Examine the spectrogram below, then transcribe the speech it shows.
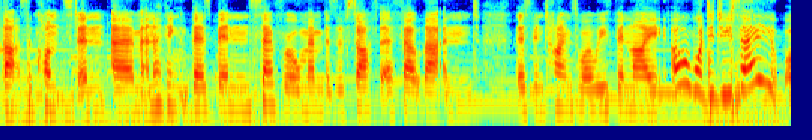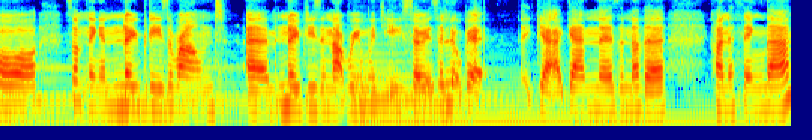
that's a constant. Um, and I think there's been several members of staff that have felt that, and there's been times where we've been like, "Oh, what did you say?" or something, and nobody's around. Um, nobody's in that room with you. So it's a little bit, yeah. Again, there's another kind of thing there.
